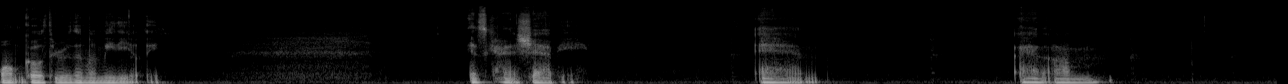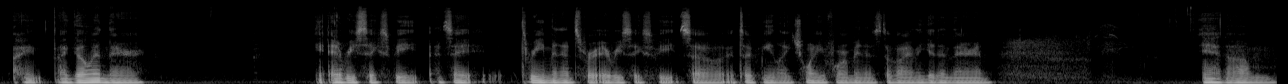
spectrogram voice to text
won't go through them immediately. It's kind of shabby. And and um I I go in there every six feet. I'd say three minutes for every six feet. So it took me like 24 minutes to finally get in there and and um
